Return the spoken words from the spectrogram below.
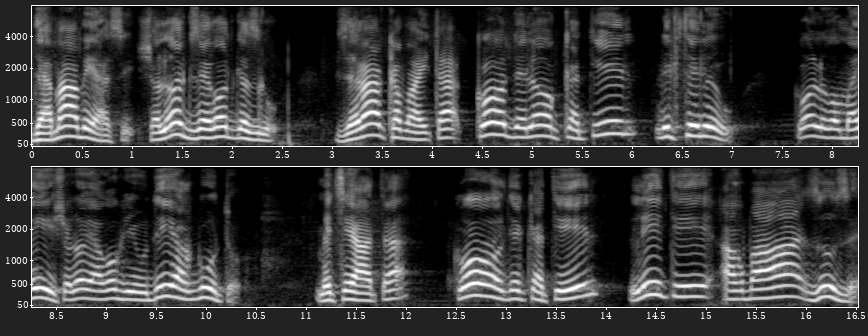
דאמר רבי יאסי, שלוש גזרות גזרו. גזרה כמייתא, כל דלא קטיל נקטלו. כל רומאי שלא יהרוג יהודי, יהרגו אותו. מציאתה, כל דקטיל, ליטי ארבעה זוזה.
